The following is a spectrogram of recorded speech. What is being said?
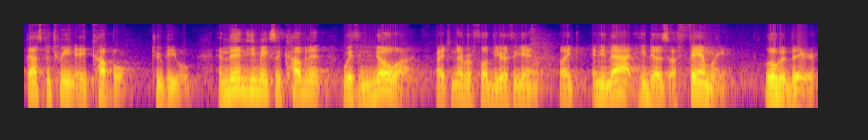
That's between a couple, two people. And then he makes a covenant with Noah, right, to never flood the earth again. Like, and in that, he does a family, a little bit bigger.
